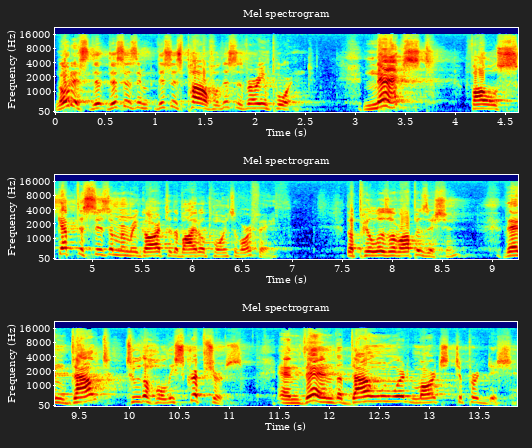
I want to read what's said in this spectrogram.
Notice, this is, this is powerful. This is very important. Next follows skepticism in regard to the vital points of our faith, the pillars of our position, then doubt to the Holy Scriptures, and then the downward march to perdition.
